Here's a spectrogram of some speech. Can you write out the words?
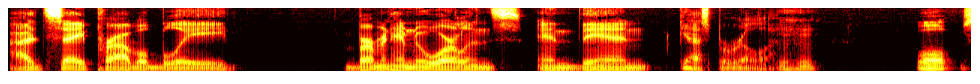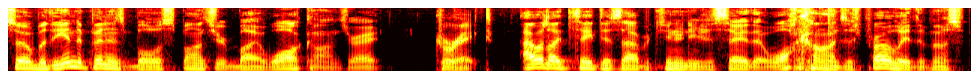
I'd say probably Birmingham, New Orleans, and then Gasparilla. Mm-hmm. Well, so but the Independence Bowl is sponsored by Walk-Ons, right? Correct. I would like to take this opportunity to say that Walk-Ons is probably the most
